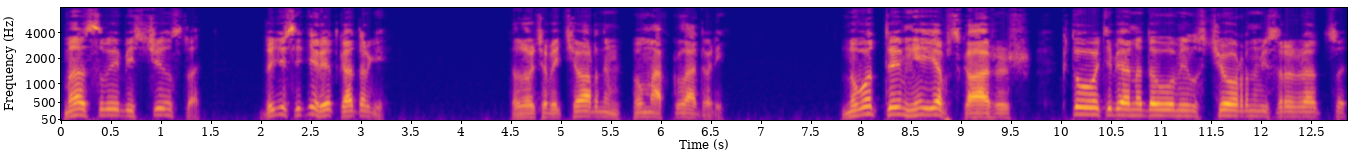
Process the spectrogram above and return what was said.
массовые бесчинства до десяти лет каторги. Лучше бы черным ума вкладывали. Ну вот ты мне и обскажешь, кто тебя надоумил с черными сражаться,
